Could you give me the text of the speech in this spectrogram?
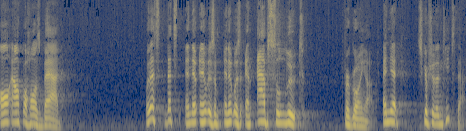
all alcohol is bad. Well, that's, that's and, it was a, and it was an absolute for growing up. And yet, Scripture doesn't teach that.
